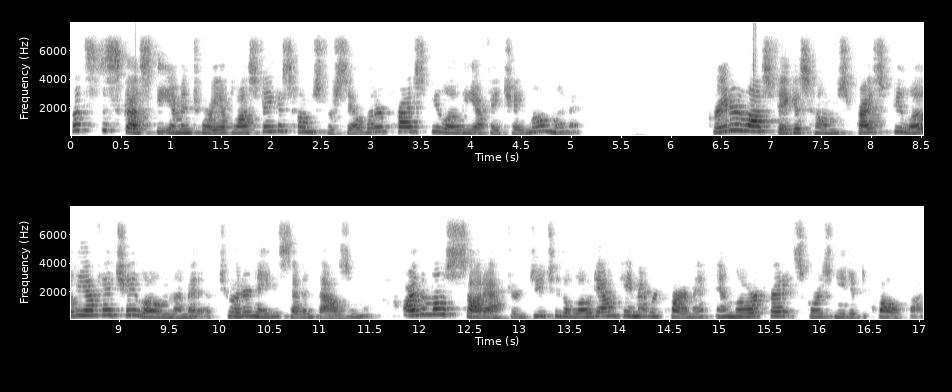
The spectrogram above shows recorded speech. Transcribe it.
Let's discuss the inventory of Las Vegas homes for sale that are priced below the FHA loan limit. Greater Las Vegas homes priced below the FHA loan limit of 287,000 are the most sought after due to the low down payment requirement and lower credit scores needed to qualify.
